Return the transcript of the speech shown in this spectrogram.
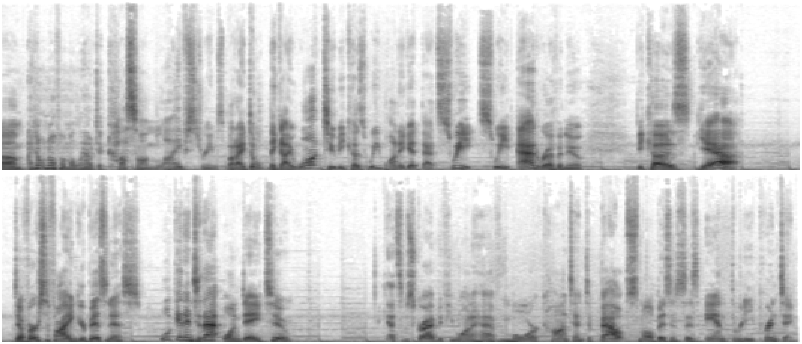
Um, I don't know if I'm allowed to cuss on live streams, but I don't think I want to because we want to get that sweet, sweet ad revenue. Because, yeah, diversifying your business. We'll get into that one day too. Get subscribed if you want to have more content about small businesses and 3D printing.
